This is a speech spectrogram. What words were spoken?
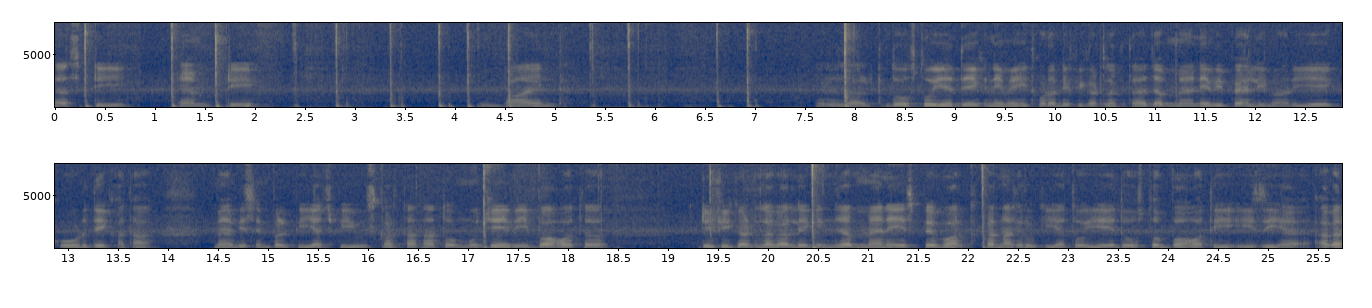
S T M T bind result. दोस्तों, ये देखने में ही थोड़ा डिफ़िकल्ट लगता है। जब मैंने भी पहली बार ये कोड देखा था, मैं भी सिंपल पीएचपी यूज़ करता था तो मुझे भी बहुत डिफ़िकल्ट लगा, लेकिन जब मैंने इस पर वर्क करना शुरू किया तो ये दोस्तों बहुत ही इजी है। अगर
